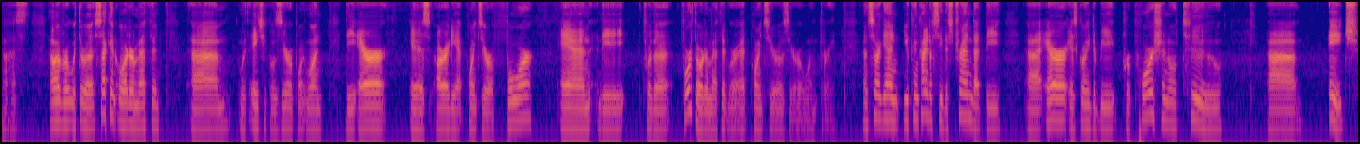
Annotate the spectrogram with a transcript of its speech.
Uh, However, with the second order method, um, with h equals 0.1, the error is already at 0.04, and the for the fourth order method, we're at 0.0013. And so again, you can kind of see this trend that the uh, error is going to be proportional to uh, h,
